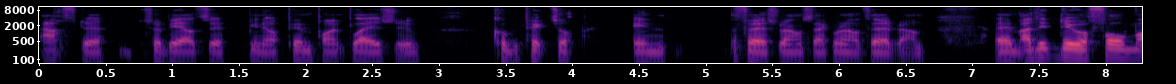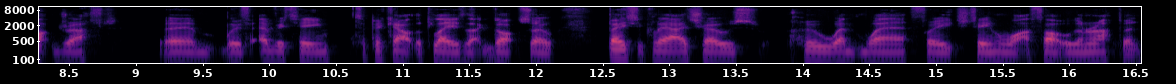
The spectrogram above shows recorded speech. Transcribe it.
after, to be able to you know pinpoint players who could be picked up in the first round, second round, third round. Um, I did do a full mock draft um, with every team to pick out the players that got. So basically, I chose who went where for each team and what I thought were going to happen.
